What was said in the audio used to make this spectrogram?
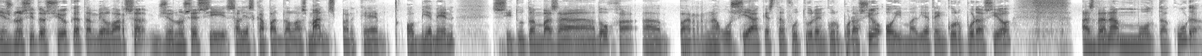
és una situació que també el Barça, jo no sé si se li ha escapat de les mans, perquè, òbviament, si tu te'n vas a Doha eh, per negociar aquesta futura incorporació o immediata incorporació, has d'anar amb molta cura,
